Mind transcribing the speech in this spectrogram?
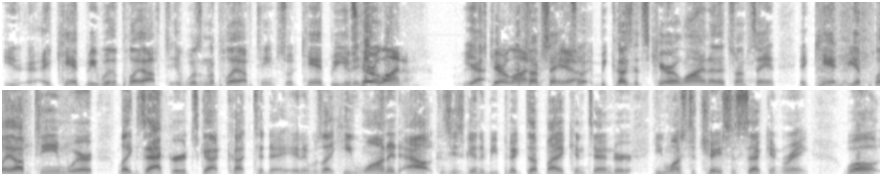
It can't be with a playoff. It wasn't a playoff team, so it can't be. It's that he- Carolina. Yeah, It's Carolina. That's what I'm saying. Yeah. So because it's Carolina, that's what I'm saying. It can't be a playoff team where like Zach Ertz got cut today, and it was like he wanted out because he's going to be picked up by a contender. He wants to chase a second ring. Well,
